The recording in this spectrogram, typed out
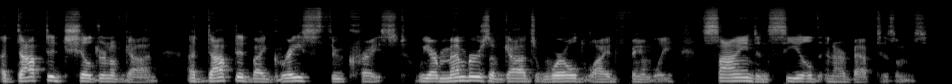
adopted children of God, adopted by grace through Christ. We are members of God's worldwide family, signed and sealed in our baptisms.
